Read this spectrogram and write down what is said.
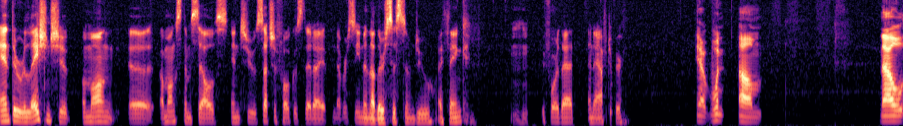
and the relationship among uh, amongst themselves into such a focus that I've never seen another system do. I think hmm before that and after. Yeah, when um now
